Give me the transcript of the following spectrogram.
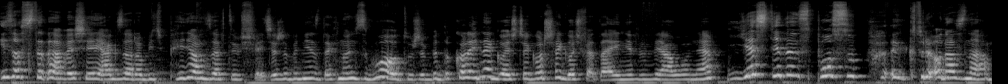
i zastanawia się, jak zarobić pieniądze w tym świecie, żeby nie zdechnąć z głodu, żeby do kolejnego, jeszcze gorszego świata jej nie wywiało, nie? Jest jeden sposób, y, który ona zna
